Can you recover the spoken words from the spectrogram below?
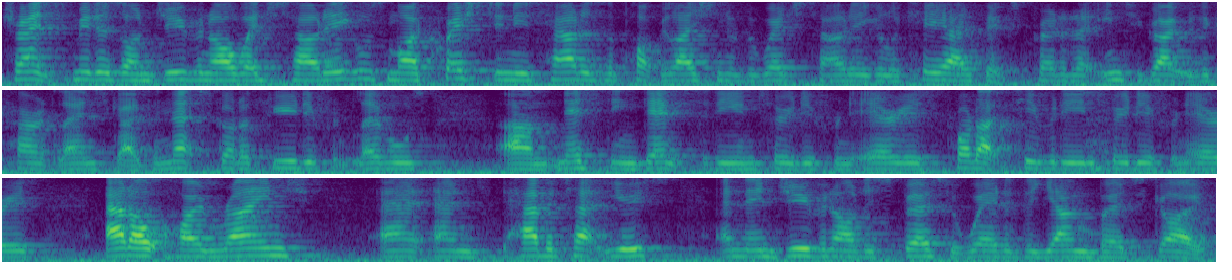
transmitters on juvenile wedge-tailed eagles. My question is, how does the population of the wedge-tailed eagle, a key apex predator, integrate with the current landscape? And that's got a few different levels, um, nesting density in two different areas, productivity in two different areas, adult home range, and, and, habitat use, and then juvenile dispersal. Where did the young birds go?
